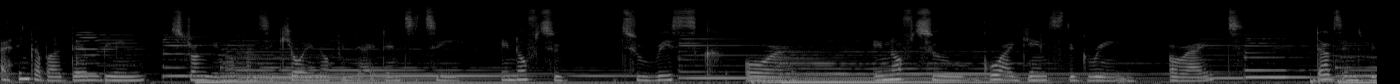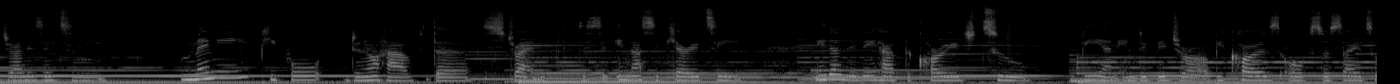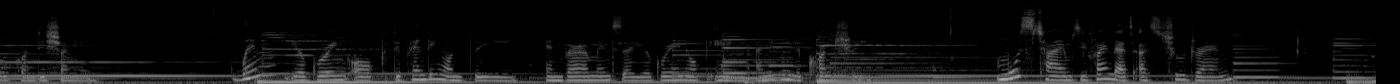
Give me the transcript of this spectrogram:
I think about them being strong enough and secure enough in their identity enough to to risk or enough to go against the grain all right? That's individualism to me. Many people do not have the strength the inner security neither do they have the courage to be an individual because of societal conditioning. When you're growing up depending on the environment that you're growing up in and even the country, most times you find that as children,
